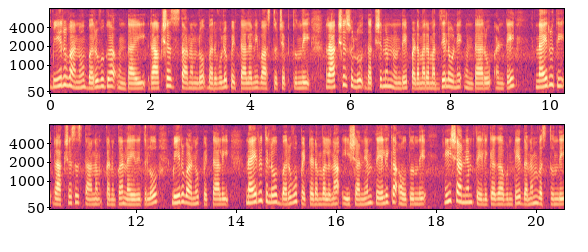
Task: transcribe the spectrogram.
బీరువాను బరువుగా ఉంటాయి. రాక్షస స్థానంలో బరువులు పెట్టాలని వాస్తు చెప్తుంది. రాక్షసులు దక్షిణం నుండి పడమర మధ్యలోనే ఉంటారు. అంటే నైరుతి రాక్షస స్థానం కనుక నైరుతిలో బీరువాను పెట్టాలి. నైరుతిలో బరువు పెట్టడం వలన ఈశాన్యం తేలిక అవుతుంది. ఈశాన్యం తేలికగా ఉంటే ధనం వస్తుంది.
